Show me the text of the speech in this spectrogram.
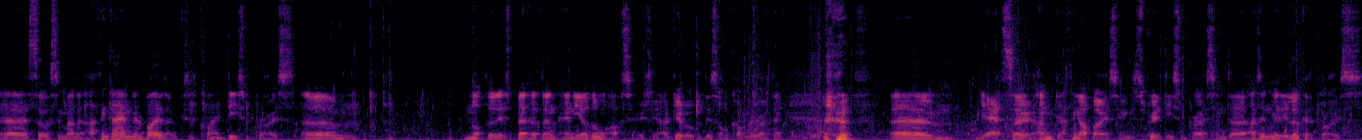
Uh, so it doesn't matter. I think I am going to buy it though because it's quite a decent price. Um, not that it's better than any other one. Oh, seriously, I give up with this whole copyright thing. um, yeah, so I'm, I think I'll buy it soon. It's a pretty decent price, and uh, I didn't really look at the price.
